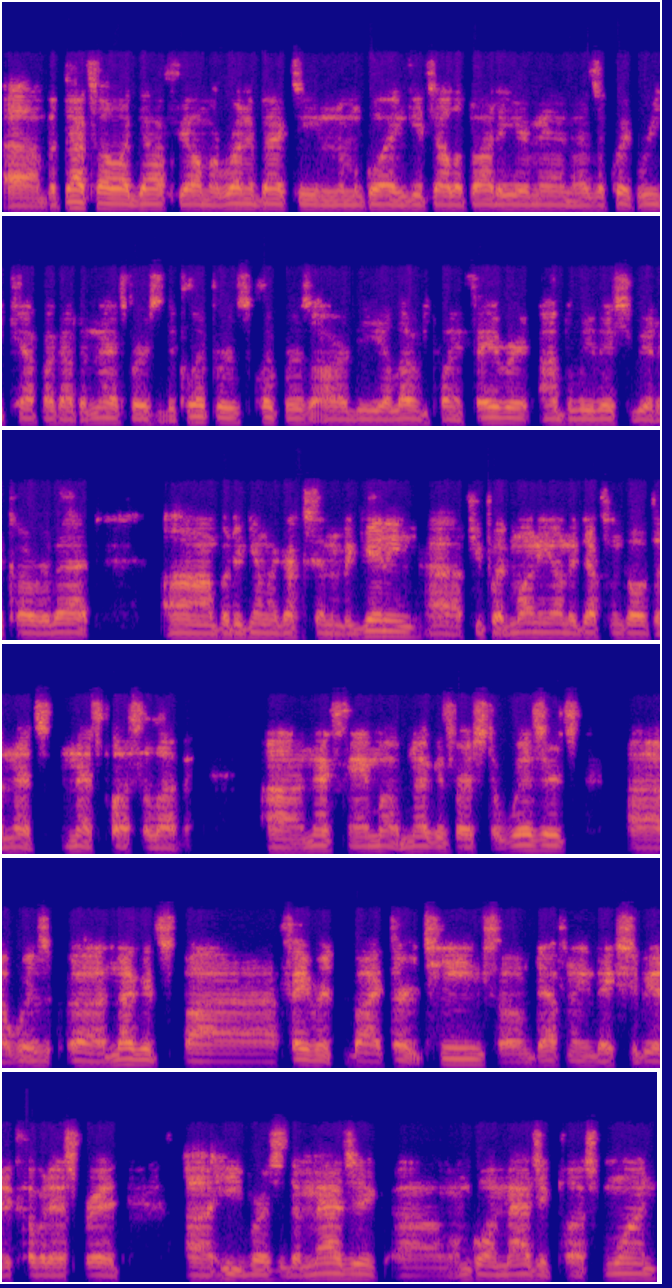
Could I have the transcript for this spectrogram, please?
Uh, but that's all I got for y'all. I'm gonna run it back to you, and I'm gonna go ahead and get y'all up out of here, man. As a quick recap, I got the Nets versus the Clippers. Clippers are the 11 point favorite. I believe they should be able to cover that. Um, but again, like I said in the beginning, uh, if you put money on it, definitely go with the Nets. Nets plus 11. Uh, next game up, Nuggets versus the Wizards. Uh, Wiz, uh, Nuggets by favorite by 13, so definitely they should be able to cover that spread. Uh, Heat versus the Magic. Um, I'm going Magic plus one.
